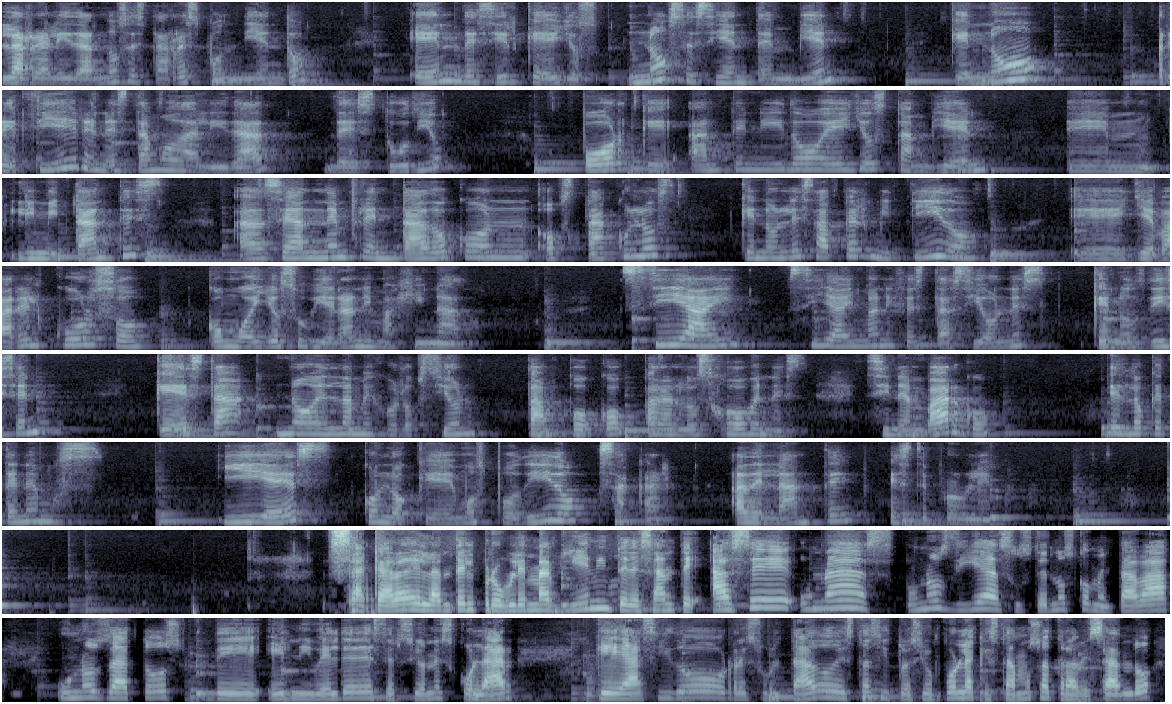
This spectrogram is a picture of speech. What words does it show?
la realidad nos está respondiendo en decir que ellos no se sienten bien, que no prefieren esta modalidad de estudio porque han tenido ellos también em, limitantes, ah, se han enfrentado con obstáculos que no les ha permitido eh, llevar el curso como ellos hubieran imaginado. Sí hay, sí hay manifestaciones que nos dicen que esta no es la mejor opción tampoco para los jóvenes. Sin embargo, es lo que tenemos y es con lo que hemos podido sacar adelante este problema. Sacar adelante el problema, bien interesante. Hace unas, unos días usted nos comentaba unos datos del nivel de deserción escolar que ha sido resultado de esta situación por la que estamos atravesando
